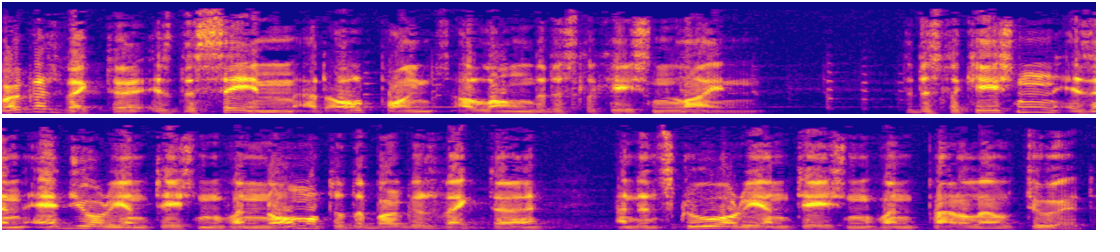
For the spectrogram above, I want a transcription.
Burgers vector is the same at all points along the dislocation line. The dislocation is in edge orientation when normal to the Burgers vector and in screw orientation when parallel to it.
